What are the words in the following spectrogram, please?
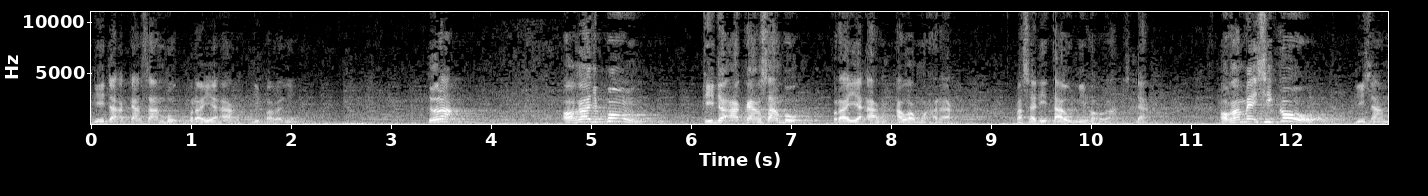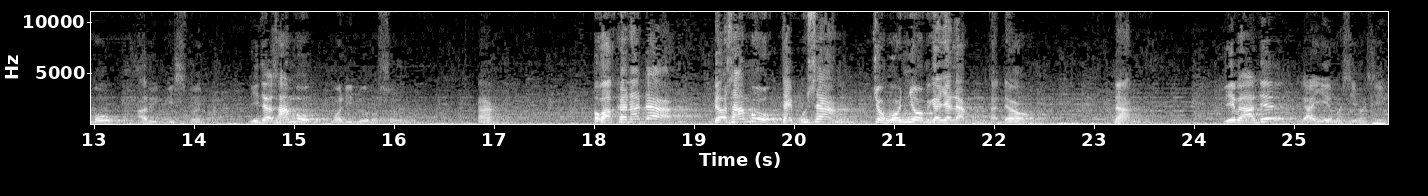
dia tak akan sambut perayaan di Pavali. Betul tak? Orang Jepun tidak akan sambut perayaan awal Muharram. Pasal dia tahu ni orang Islam. Orang Mexico disambut hari Christmas. Dia tak sambut Maulidur Rasul. Ha. Orang Kanada tak sambut Tai Pusang. Coh wahnya pergi jalan. Tak ada. Nah, dia ada raya masing-masing.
